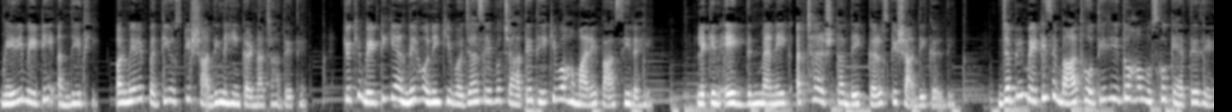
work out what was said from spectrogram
मेरी बेटी अंधी थी और मेरे पति उसकी शादी नहीं करना चाहते थे, क्योंकि बेटी के अंधे होने की वजह से वो चाहते थे कि वो हमारे पास ही रहे। लेकिन एक दिन मैंने एक अच्छा रिश्ता देखकर उसकी शादी कर दी। जब भी बेटी से बात होती थी तो हम उसको कहते थे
